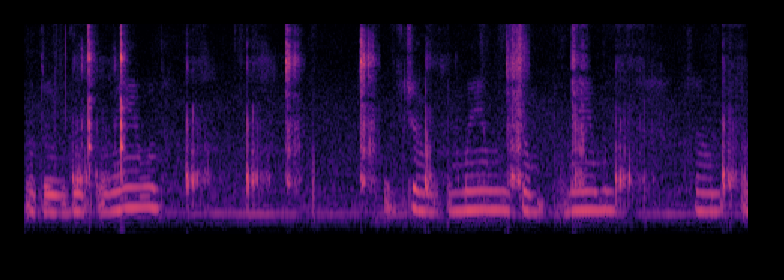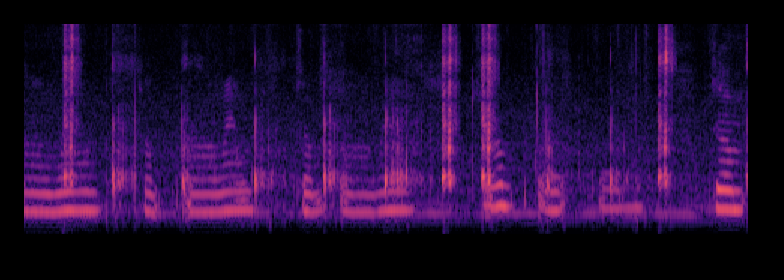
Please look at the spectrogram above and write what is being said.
Not to jump around, jump around, jump around, jump around, jump around, jump around, jump around, jump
